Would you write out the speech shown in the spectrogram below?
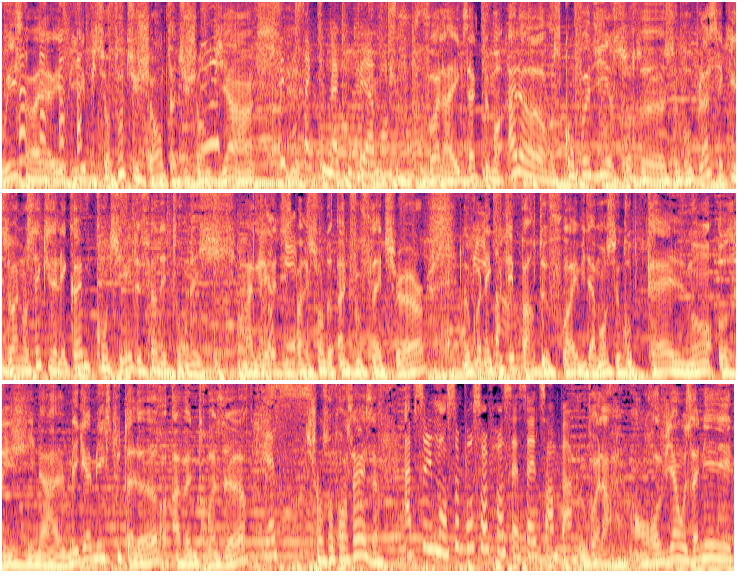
Oui, ça va. Et puis, surtout, tu chantes, tu chantes bien. Hein. C'est pour ça que tu me l'as coupé avant. Voilà, exactement. Alors, ce qu'on peut dire sur ce, groupe-là, c'est qu'ils ont annoncé qu'ils allaient quand même continuer de faire des tournées, malgré la disparition de Andrew Fletcher. Donc, on a écouté bah. par deux fois, évidemment, ce groupe tellement original. Megamix tout à l'heure, à 23h. Yes. Chanson française? Absolument, 100% française, ça va être sympa. Voilà, on revient aux années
